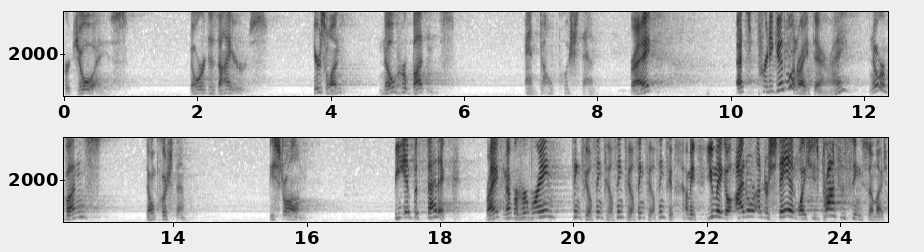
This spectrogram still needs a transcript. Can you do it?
her joys. Know her desires. Here's one. Know her buttons and don't push them. Right? That's a pretty good one right there, right? Know her buttons, don't push them. Be strong. Be empathetic, right? Remember her brain? Think, feel, think, feel, think, feel, think, feel, think, feel. I mean, you may go, I don't understand why she's processing so much.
